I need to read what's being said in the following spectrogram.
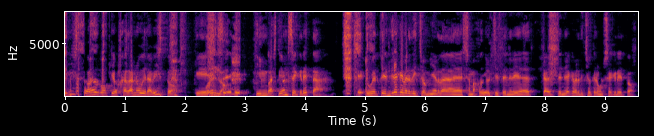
he visto algo que ojalá no hubiera visto, que bueno. es eh, Invasión Secreta. Eh, tendría que haber dicho, mierda, se me ha jodido el chiste, tendría, tendría que haber dicho que era un secreto.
